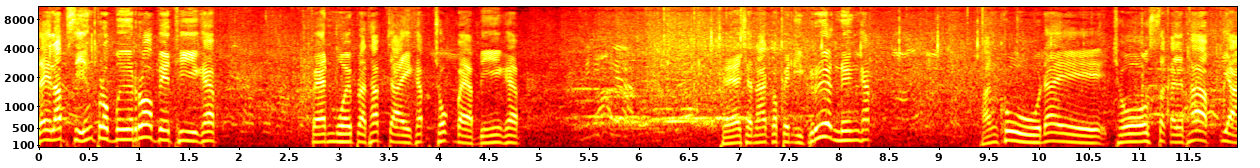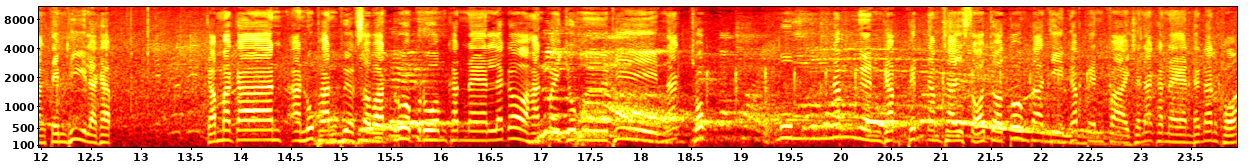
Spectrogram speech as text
ได้รับเสียงปรบมือรอบเวทีครับ แฟนมวยประทับใจครับชกแบบนี้ครับแพ้ชนะก็เป็นอีกเรื่องหนึ่งครับ ทั้งคู่ได้โชว์ศักยภาพอย่างเต็มที่แหละครับ กรรมการอนุพันธ์เผือกสวัสดิ์รวบรวมคะแนน แล้วก็หันไปชูมือที่นักชกมุมน้ำเงินครับเพชรนำชัยสจโต้งปราจีนครับเป็นฝ่ายชนะคะแนนทางด้านของ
